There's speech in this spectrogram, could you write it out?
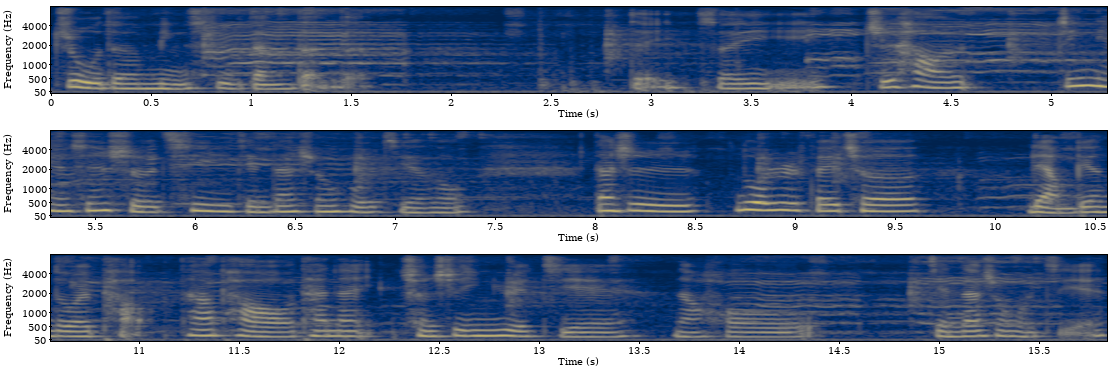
住的民宿等等的，对，所以只好今年先舍弃简单生活节喽。但是落日飞车两边都会跑，他跑台南城市音乐节，然后简单生活节，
